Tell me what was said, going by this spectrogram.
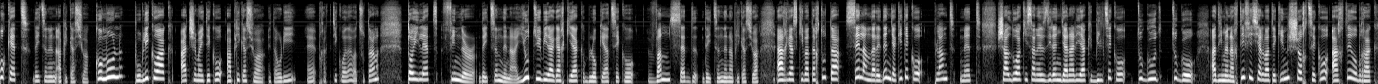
Pocket deitzenen aplikazioa. Komun, publikoak atxemaiteko aplikazioa. Eta hori, eh, praktikoa da batzutan. Toilet Finder deitzen dena. YouTube iragarkiak blokeatzeko Van Zed deitzen den aplikazioa. Argazki bat hartuta, zelandare den jakiteko PlantNet. Salduak izan ez diren janariak biltzeko Too Good To Go. Adimen artifizial batekin sortzeko arte obrak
